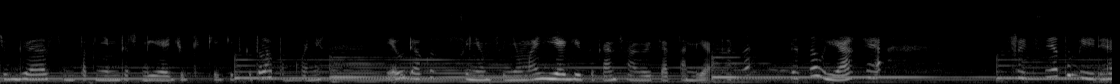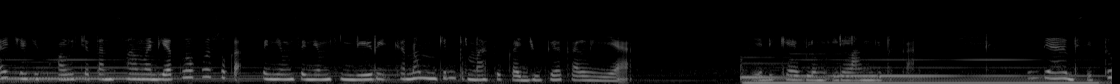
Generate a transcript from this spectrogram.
juga sempet nyindir dia juga kayak gitu gitulah pokoknya. Ya udah aku senyum senyum aja gitu kan sambil catatan dia karena nggak tahu ya kayak vibesnya tuh beda aja gitu. Kalau catatan sama dia tuh aku suka senyum senyum sendiri. Karena mungkin pernah suka juga kali ya. Jadi kayak belum hilang gitu kan. Udah habis itu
